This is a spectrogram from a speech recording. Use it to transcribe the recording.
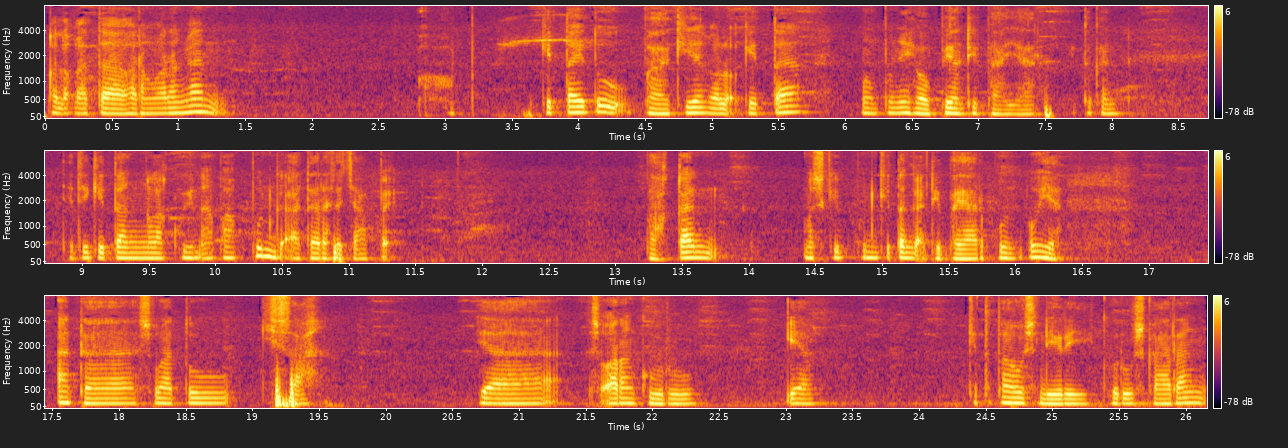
Kalau kata orang-orang kan kita itu bahagia kalau kita mempunyai hobi yang dibayar itu kan. Jadi kita ngelakuin apa pun gak ada rasa capek. Bahkan meskipun kita nggak dibayar pun oh ya ada suatu kisah ya seorang guru ya kita tahu sendiri guru sekarang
